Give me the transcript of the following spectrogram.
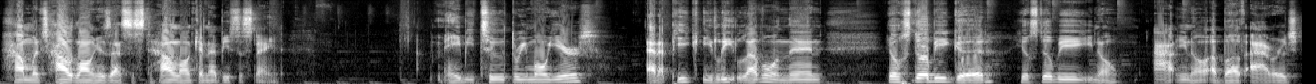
how much. How long is that? How long can that be sustained? Maybe two, three more years at a peak elite level, and then he'll still be good. He'll still be, you know, you know, above average.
